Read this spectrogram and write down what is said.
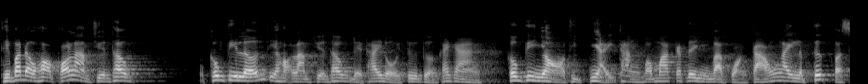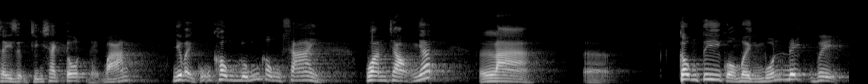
thì bắt đầu họ có làm truyền thông. Công ty lớn thì họ làm truyền thông để thay đổi tư tưởng khách hàng. Công ty nhỏ thì nhảy thẳng vào marketing và quảng cáo ngay lập tức và xây dựng chính sách tốt để bán. Như vậy cũng không đúng, không sai. Quan trọng nhất là ờ, công ty của mình muốn định vị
